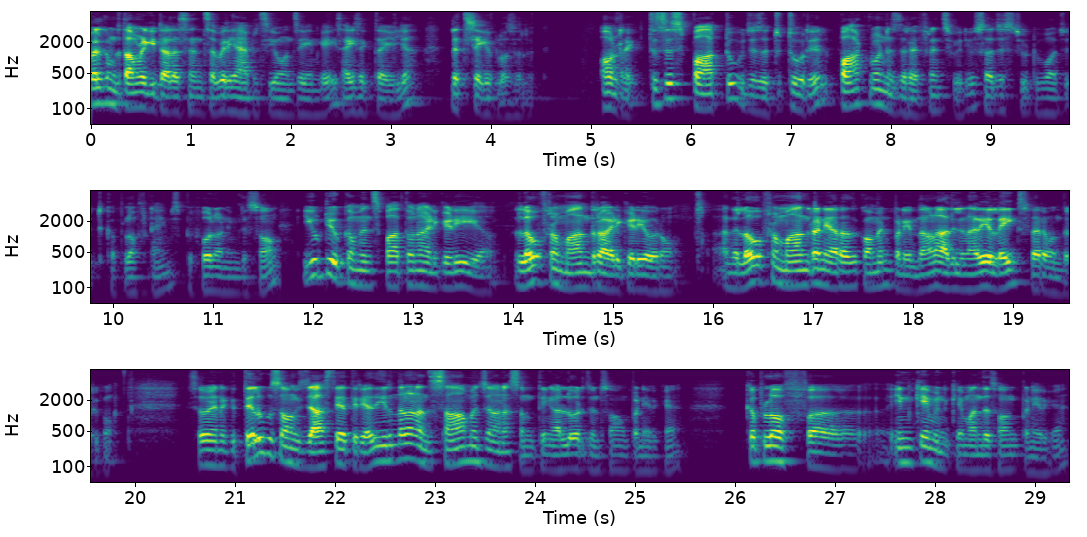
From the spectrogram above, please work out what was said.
Welcome to Tamil Guitar Lessons. I'm very happy to see you once again, guys. Isaac Thailya. Let's take a closer look. Alright, this is part 2, which is a tutorial. Part 1 is the reference video. Suggest you to watch it a couple of times before learning the song. YouTube comments பார்த்தோன்னா அடிக்கடி லவ் ஃப்ரம் ஆந்திரா அடிக்கடி வரும் அந்த லவ் ஃப்ரம் ஆந்திரான்னு யாராவது காமெண்ட் பண்ணியிருந்தாங்களோ அதில் நிறைய லைக்ஸ் வேறு வந்திருக்கும் ஸோ எனக்கு தெலுங்கு சாங்ஸ் ஜாஸ்தியாக தெரியாது இருந்தாலும் நான் அந்த சாமஜான சம்திங் அல்லு அர்ஜுன் சாங் பண்ணியிருக்கேன் கப்புள் ஆஃப் இன்கேம் இன்கேம் அந்த சாங் பண்ணியிருக்கேன்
